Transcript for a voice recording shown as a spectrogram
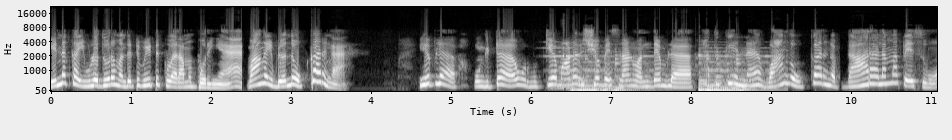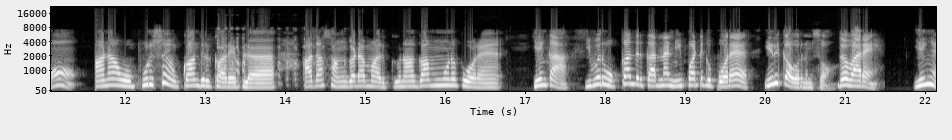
என்னக்கா இவ்வளவு தூரம் வந்துட்டு வீட்டுக்கு வராம போறீங்க? வாங்க இப்படி வந்து உட்காருங்க. ஏப்ல உங்ககிட்ட ஒரு முக்கியமான விஷயம் பேசலான்னு வந்தேன்ல அதுக்கு என்ன? வாங்க உட்காருங்க. தாராளமா பேசுவோம். ஆனா உன் புருஷன் உட்கார்ந்துருக்காரேப்ல அதான் சங்கடமா இருக்கு. நான் கம்முன்னு போறேன். ஏங்கா இவர் உட்கார்ந்துருக்காருன்னா நீ பாட்டுக்கு போற? இருக்கா ஒரு நிமிஷம். இதோ வரேன். ஏங்க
